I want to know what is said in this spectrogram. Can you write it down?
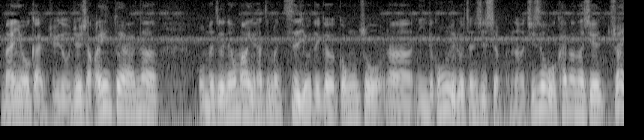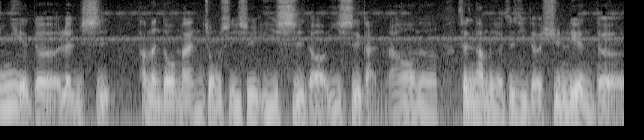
蛮有感觉的。我就想，哎，对啊，那我们这个 Network Marketing 它这么自由的一个工作，那你的工作流程是什么呢？其实我看到那些专业的人士。他们都蛮重视一些仪式的哦，仪式感，然后呢，甚至他们有自己的训练的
